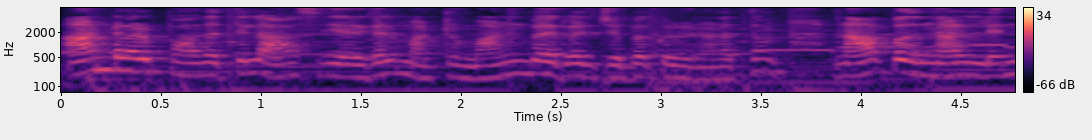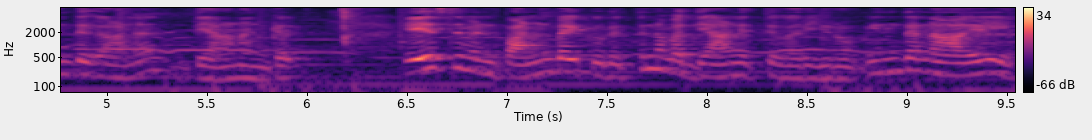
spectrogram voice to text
ஆண்டவர் பாதத்தில் ஆசிரியர்கள் மற்றும் அன்பர்கள் ஜெபக்குழு நடத்தும் நாற்பது நாள் லெந்துகான தியானங்கள். இயேசுவின் பண்பை குறித்து நம்ம தியானித்து வருகிறோம். இந்த நாளில்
